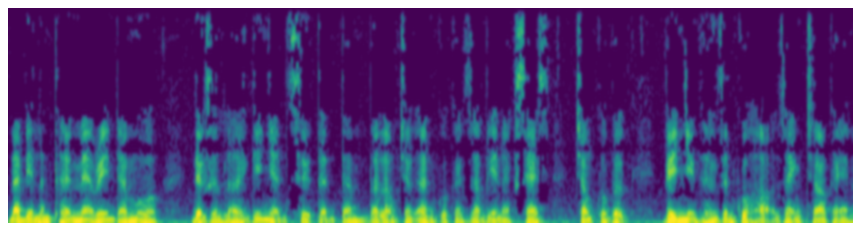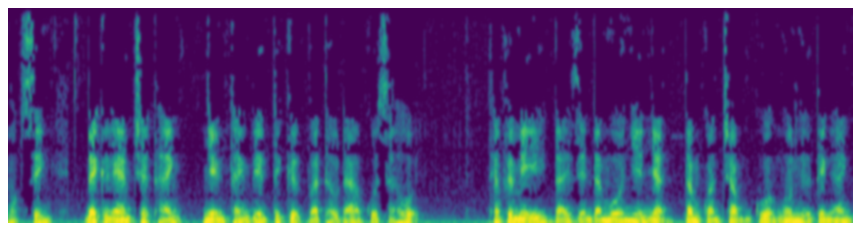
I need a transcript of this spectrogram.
Đại biện lâm thời Mary Damour được dẫn lời ghi nhận sự tận tâm và lòng trắc ẩn của các giáo viên Access trong khu vực về những hướng dẫn của họ dành cho các em học sinh để các em trở thành những thành viên tích cực và thấu đáo của xã hội. Theo phía Mỹ, đại diện Damour nhìn nhận tầm quan trọng của ngôn ngữ tiếng Anh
